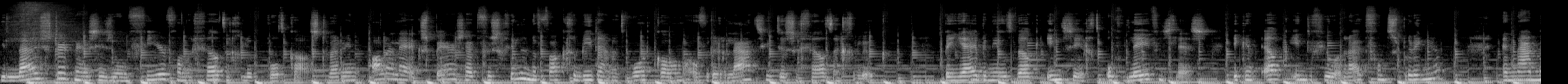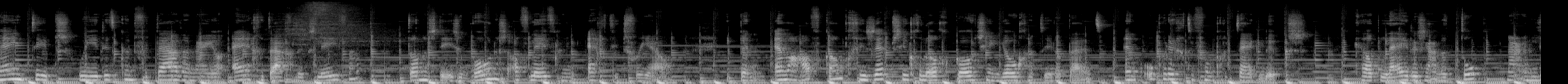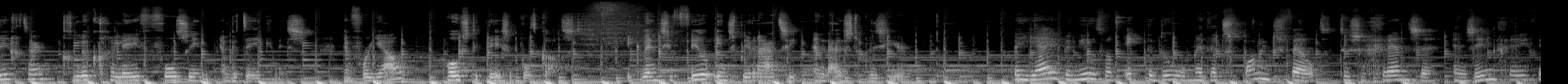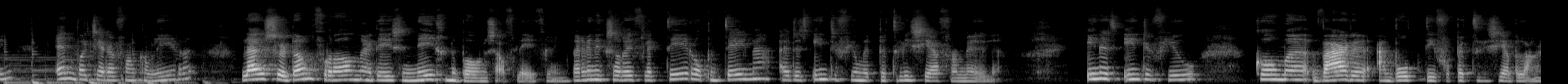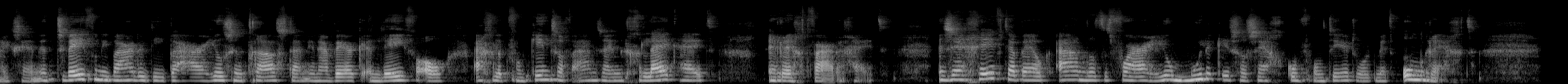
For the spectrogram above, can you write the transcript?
Je luistert naar seizoen 4 van de Geld en Geluk podcast, waarin allerlei experts uit verschillende vakgebieden aan het woord komen over de relatie tussen geld en geluk. Ben jij benieuwd welk inzicht of levensles ik in elk interview eruit vond springen? En naar mijn tips hoe je dit kunt vertalen naar jouw eigen dagelijks leven? Dan is deze bonusaflevering echt iets voor jou. Ik ben Emma Hafkamp, GZ-psycholoog, coach en yogatherapeut en oprichter van Praktijk Lux. Ik help leiders aan de top naar een lichter, gelukkiger leven vol zin en betekenis. En voor jou host ik deze podcast. Ik wens je veel inspiratie en luisterplezier. Ben jij benieuwd wat ik bedoel met het spanningsveld tussen grenzen en zingeving en wat jij daarvan kan leren? Luister dan vooral naar deze negende bonusaflevering, waarin ik zal reflecteren op een thema uit het interview met Patricia Vermeulen. In het interview komen waarden aan bod die voor Patricia belangrijk zijn. En twee van die waarden die bij haar heel centraal staan in haar werk en leven al eigenlijk van kinds af aan zijn gelijkheid en rechtvaardigheid. En zij geeft daarbij ook aan dat het voor haar heel moeilijk is als zij geconfronteerd wordt met onrecht.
